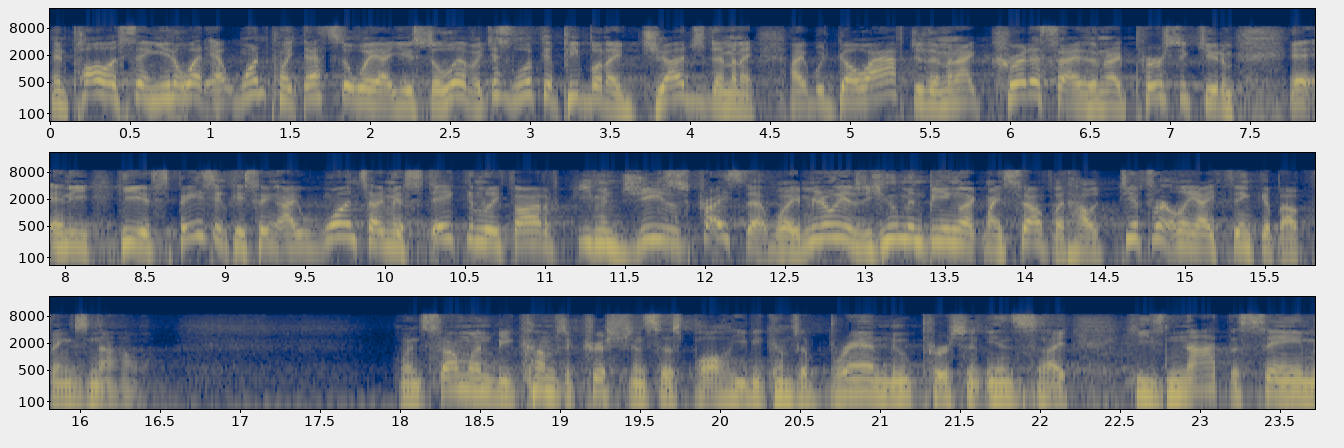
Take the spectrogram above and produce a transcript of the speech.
And Paul is saying, you know what? At one point, that's the way I used to live. I just looked at people and I judged them and I, I would go after them and I criticize them and I persecute them. And, and he, he is basically saying, I once, I mistakenly thought of even Jesus Christ that way, merely as a human being like myself, but how differently I think about things now. When someone becomes a Christian, says Paul, he becomes a brand new person inside. He's not the same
